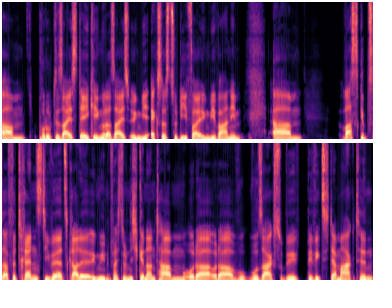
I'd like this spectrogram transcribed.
ähm, Produkte, sei es Staking oder sei es irgendwie Access to DeFi irgendwie wahrnehmen. Ähm, was gibt es da für Trends, die wir jetzt gerade irgendwie vielleicht noch nicht genannt haben oder, oder wo, wo sagst du, be bewegt sich der Markt hin?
